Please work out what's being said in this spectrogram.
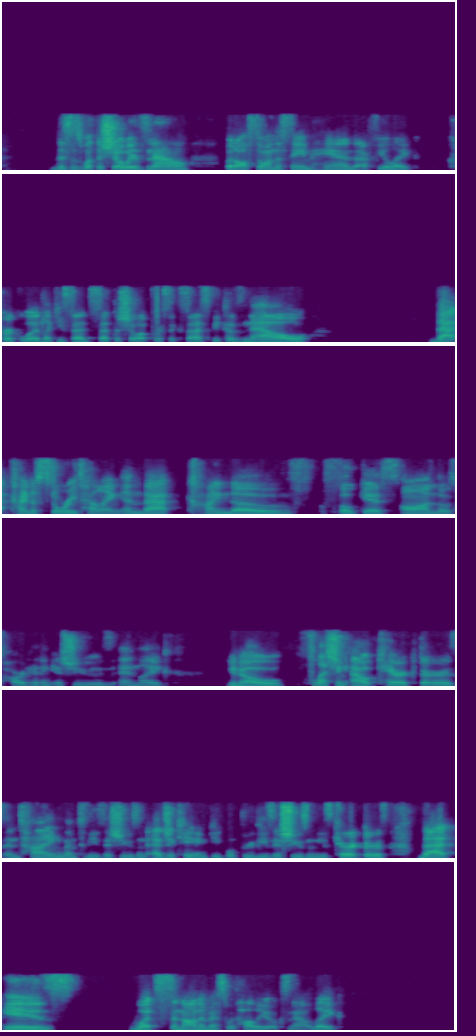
this is what the show is now. But also on the same hand, I feel like Kirkwood, like you said, set the show up for success because now that kind of storytelling and that kind of focus on those hard hitting issues and like, you know, fleshing out characters and tying them to these issues and educating people through these issues and these characters, that is what's synonymous with Hollyoaks now. Like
